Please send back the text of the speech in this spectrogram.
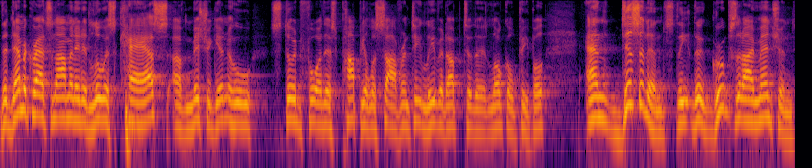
The Democrats nominated Lewis Cass of Michigan, who stood for this popular sovereignty, leave it up to the local people. And dissidents, the, the groups that I mentioned,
